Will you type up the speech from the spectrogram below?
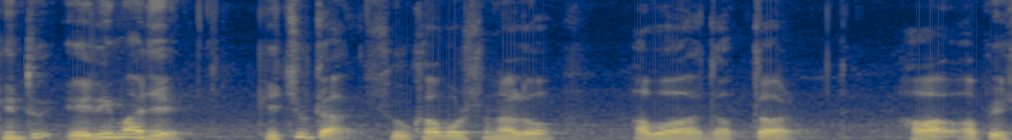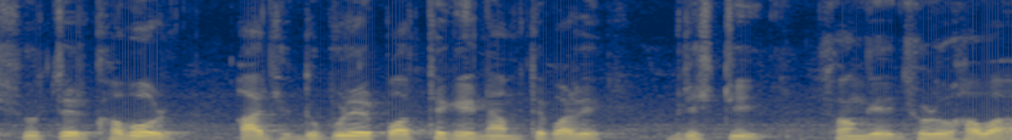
কিন্তু এরই মাঝে কিছুটা সুখবর শোনালো আবহাওয়া দপ্তর। হাওয়া অফিস সূত্রের খবর, আজ দুপুরের পর থেকেই নামতে পারে বৃষ্টি, সঙ্গে ঝোড়ো হাওয়া।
